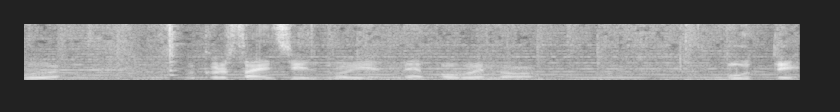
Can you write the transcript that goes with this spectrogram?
в використанні цієї зброї не повинно бути.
